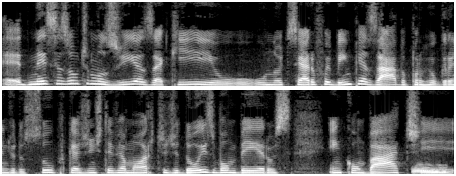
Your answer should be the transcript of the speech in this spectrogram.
É, nesses últimos dias aqui, o, o noticiário foi bem pesado para o Rio Grande do Sul, porque a gente teve a morte de dois bombeiros em combate, Uhum.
